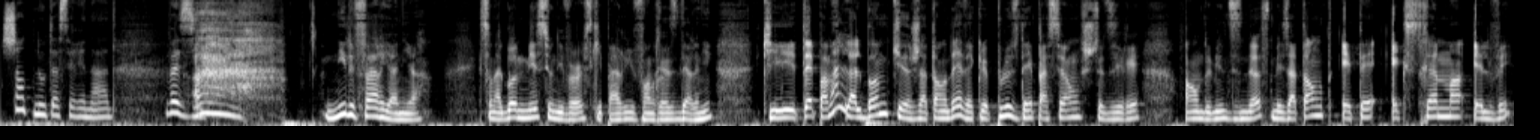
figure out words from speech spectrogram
Chante-nous ta sérénade. Vas-y. Nilufer Yania. Son album Miss Universe qui est paru vendredi dernier, qui était pas mal l'album que j'attendais avec le plus d'impatience, je te dirais, en 2019. Mes attentes étaient extrêmement élevées.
